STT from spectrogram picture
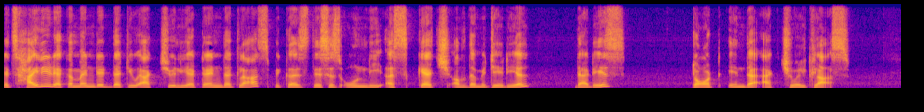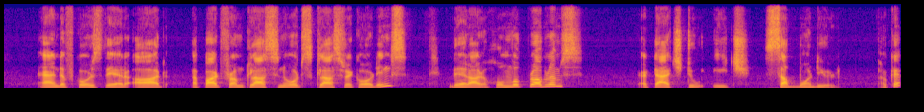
it's highly recommended that you actually attend the class because this is only a sketch of the material that is taught in the actual class. And of course, there are, apart from class notes, class recordings, there are homework problems attached to each submodule. Okay.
